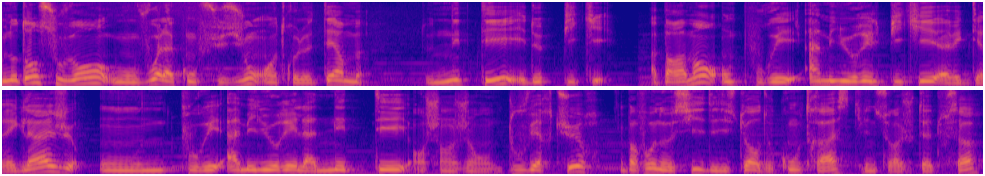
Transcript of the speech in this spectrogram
On entend souvent ou on voit la confusion entre le terme de netteté et de piqué. Apparemment, on pourrait améliorer le piqué avec des réglages, on pourrait améliorer la netteté en changeant d'ouverture. Parfois, on a aussi des histoires de contraste qui viennent se rajouter à tout ça.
